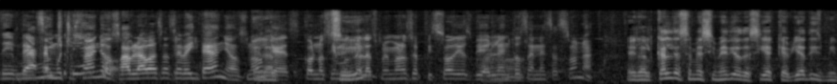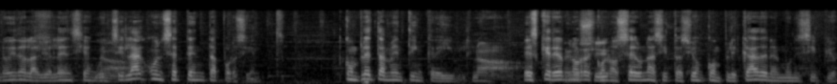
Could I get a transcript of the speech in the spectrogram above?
de De hace mucho muchos tiempo. años, hablabas hace 20 años, ¿no? El Que conocimos Sí. de los primeros episodios violentos en esa zona. el alcalde hace mes y medio decía que había disminuido la violencia en No. Huitzilac un 70%. Completamente increíble. No. Es querer no sí. reconocer una situación complicada en el municipio.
